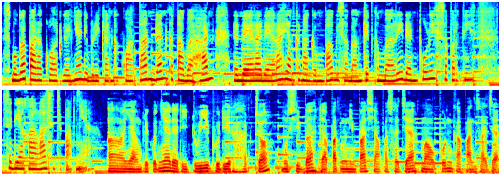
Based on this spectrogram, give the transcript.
Semoga para keluarganya diberikan kekuatan dan ketabahan dan daerah-daerah yang kena gempa bisa bangkit kembali dan pulih seperti sedia kala secepatnya. Uh, yang berikutnya dari Dwi Budi Raharjo, musibah dapat menimpa siapa saja maupun kapan saja.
